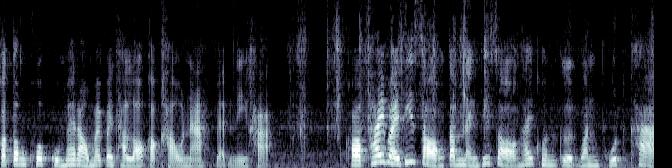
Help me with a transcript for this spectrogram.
ก็ต้องควบคุมให้เราไม่ไปทะเลาะกับเขานะ แบบนี้ค่ะ ขอไพ่ใบที่ 2ตำแหน่งที่ 2 ให้คนเกิดวันพุธค่ะ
